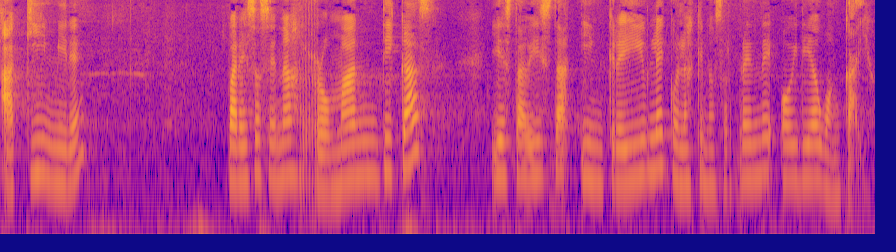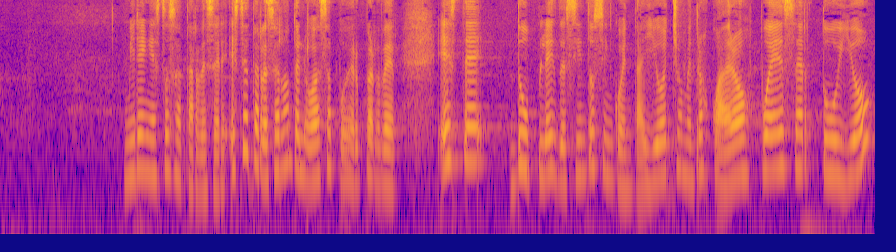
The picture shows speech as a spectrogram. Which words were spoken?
aquí miren, para esas cenas románticas y esta vista increíble con las que nos sorprende hoy día Huancayo. Miren estos atardeceres. Este atardecer no te lo vas a poder perder. Este duplex de 158 metros cuadrados puede ser tuyo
